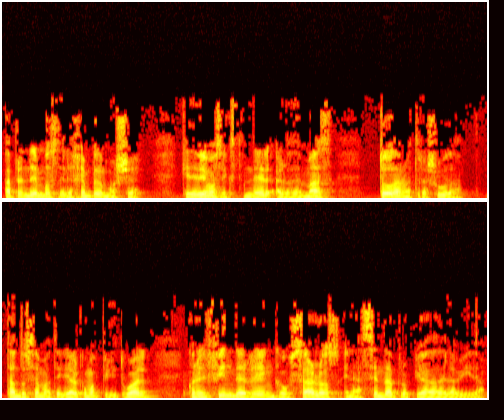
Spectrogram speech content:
Aprendemos del ejemplo de Moshe, que debemos extender a los demás toda nuestra ayuda, tanto sea material como espiritual, con el fin de reencauzarlos en la senda apropiada de la vida.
